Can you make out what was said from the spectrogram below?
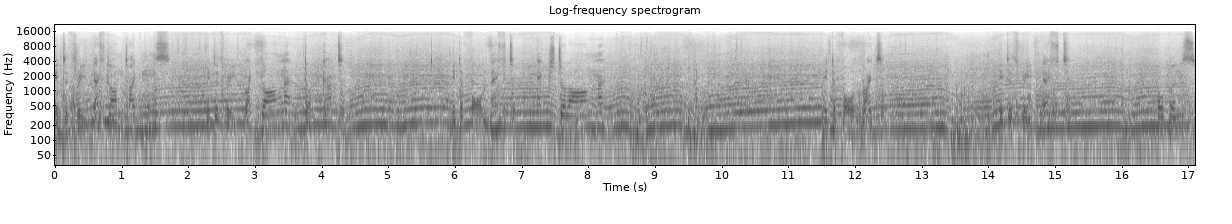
Into three left long tightens, into three right long, don't cut, into four left, extra long, into four right, into three left, opens,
